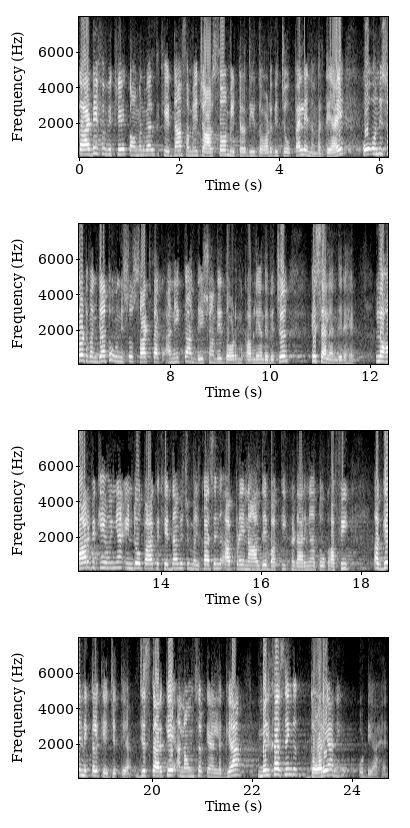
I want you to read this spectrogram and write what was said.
ਕਾਰਡਿਫ ਵਿਖੇ ਕਾਮਨਵੈਲਥ ਖੇਡਾਂ ਸਮੇਂ 400 ਮੀਟਰ ਦੀ ਦੌੜ ਵਿੱਚ ਉਹ ਪਹਿਲੇ ਨੰਬਰ ਤੇ ਆਏ। ਉਹ 1958 ਤੋਂ 1960 ਤੱਕ ਅਨੇਕਾਂ ਦੇਸ਼ਾਂ ਦੇ ਦੌੜ ਮੁਕਾਬਲਿਆਂ ਦੇ ਵਿੱਚ ਹਿੱਸਾ ਲੈਂਦੇ ਰਹੇ। ਲਾਹੌਰ ਵਿਖੇ ਹੋਈਆਂ ਇੰਡੋ-ਪਾਕ ਖੇਡਾਂ ਵਿੱਚ ਮਿਲਖਾ ਸਿੰਘ ਆਪਣੇ ਨਾਲ ਦੇ ਬਾਕੀ ਖਿਡਾਰੀਆਂ ਤੋਂ ਕਾਫੀ ਅੱਗੇ ਨਿਕਲ ਕੇ ਜਿੱਤਿਆ, ਜਿਸ ਕਰਕੇ ਅਨਾਉਂਸਰ ਕਹਿਣ ਲੱਗਿਆ, ਮਿਲਖਾ ਸਿੰਘ ਦੌੜਿਆ ਨਹੀਂ, ਉੱਡਿਆ ਹੈ।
